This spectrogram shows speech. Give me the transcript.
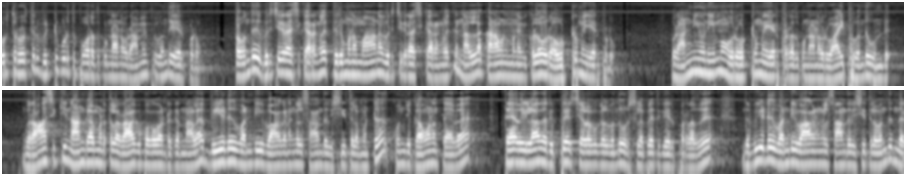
ஒருத்தர் ஒருத்தர் விட்டு கொடுத்து போகிறதுக்கு உண்டான ஒரு அமைப்பு வந்து ஏற்படும். இப்போ வந்து விருச்சிக ராசிக்காரங்களை திருமணமான விருச்சிக ராசிக்காரங்களுக்கு நல்ல கணவன் மனைவிக்குள்ளே ஒரு ஒற்றுமை ஏற்படும். ஒரு அந்யோன்யமும் ஒரு ஒற்றுமை ஏற்படுறதுக்கு உண்டான ஒரு வாய்ப்பு வந்து உண்டு. உங்கள் ராசிக்கு நான்காம் இடத்துல ராகு பகவான் இருக்கிறதுனால வீடு வண்டி வாகனங்கள் சார்ந்த விஷயத்தில் மட்டும் கொஞ்சம் கவனம் தேவை. தேவையில்லாத ரிப்பேர் செலவுகள் வந்து ஒரு சில பேர்த்துக்கு ஏற்படுறது. இந்த வீடு வண்டி வாகனங்கள் சார்ந்த விஷயத்தில் வந்து இந்த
